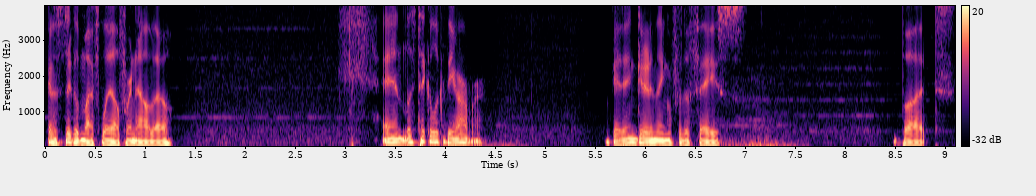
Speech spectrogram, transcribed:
Gonna stick with my flail for now, though. And let's take a look at the armor. Okay, I didn't get anything for the face. But,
